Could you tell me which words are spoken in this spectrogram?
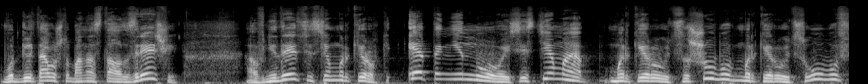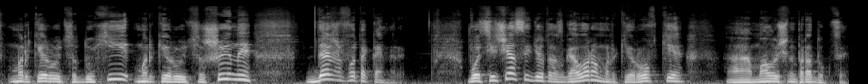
Вот для того, чтобы она стала зрячей, внедряют систему маркировки. Это не новая система. Маркируется шуба, маркируется обувь, маркируются духи, маркируются шины, даже фотокамеры. Вот сейчас идет разговор о маркировке а, молочной продукции.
